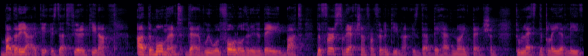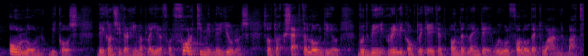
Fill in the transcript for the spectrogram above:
But the reality is that Fiorentina at the moment, then we will follow during the day, but the first reaction from Fiorentina is that they have no intention to let the player leave on loan because they consider him a player for 40 million euros. So to accept a loan deal would be really complicated on deadline day. We will follow that one, but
